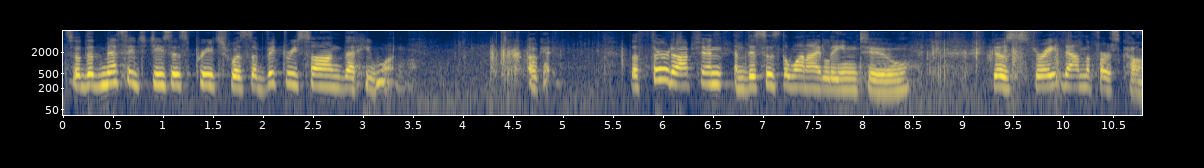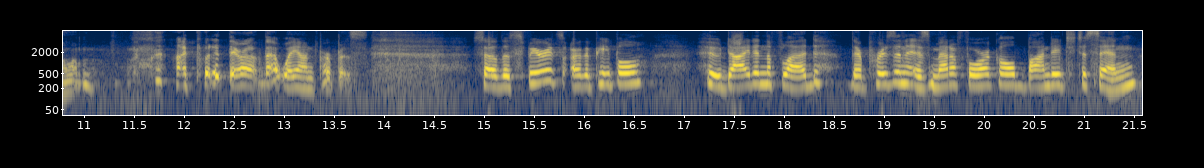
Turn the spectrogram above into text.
So the message Jesus preached was a victory song that he won. Okay. The third option, and this is the one I lean to, goes straight down the first column. I put it there that way on purpose. So the spirits are the people who died in the flood. Their prison is metaphorical bondage to sin.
